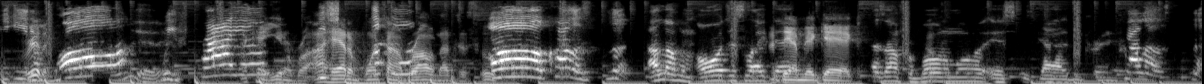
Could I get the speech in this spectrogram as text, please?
we eat really? them raw, yeah. we fry them. I can't eat them raw. I had them one time them. raw, and I just. Ooh. Oh, Carlos, look. I love them all just like that. Damn, they're gagged. Because I'm from Baltimore, it's, it's got to be crab. Carlos, look.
